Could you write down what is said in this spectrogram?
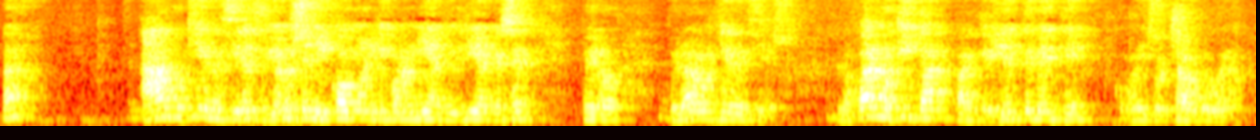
Claro, algo quiere decir eso. Yo no sé ni cómo ni qué economía tendría que ser, pero, pero algo quiere decir eso. Lo cual no quita para que evidentemente, como ha dicho el chavo, que bueno,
